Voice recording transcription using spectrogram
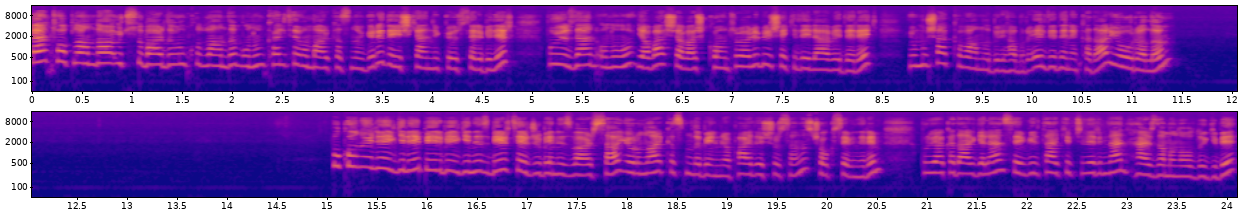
Ben toplamda 3 su bardağı un kullandım. Unun kalite ve markasına göre değişkenlik gösterebilir. Bu yüzden unu yavaş yavaş kontrollü bir şekilde ilave ederek yumuşak kıvamlı bir hamur elde edene kadar yoğuralım. Bu konuyla ilgili bir bilginiz, bir tecrübeniz varsa yorumlar kısmında benimle paylaşırsanız çok sevinirim. Buraya kadar gelen sevgili takipçilerimden her zaman olduğu gibi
